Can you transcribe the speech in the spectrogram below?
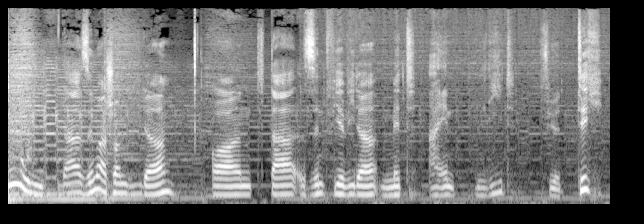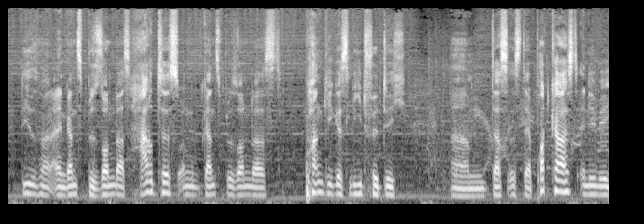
Nun, da sind wir schon wieder. Und da sind wir wieder mit ein Lied für dich. Dieses Mal ein ganz besonders hartes und ganz besonders punkiges Lied für dich. Ähm, das ist der Podcast, in dem wir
